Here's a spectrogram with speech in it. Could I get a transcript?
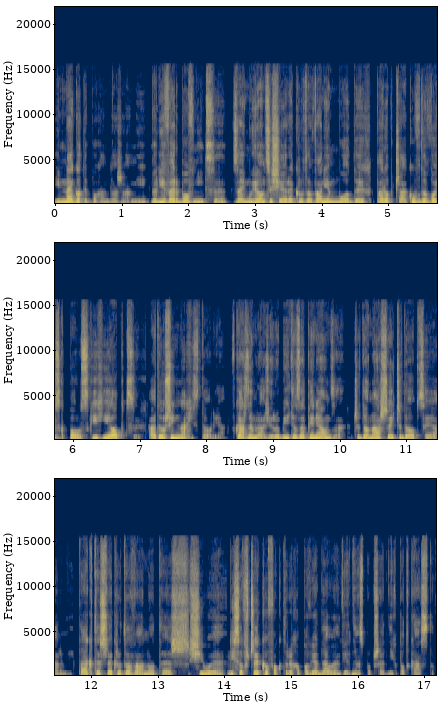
Innego typu handlarzami byli werbownicy zajmujący się rekrutowaniem młodych parobczaków do wojsk polskich i obcych, ale to już inna historia. W każdym razie robili to za pieniądze, czy do naszej, czy do obcej armii. Tak też rekrutowano też siły lisowczyków, o których opowiadałem w jednym z poprzednich podcastów.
